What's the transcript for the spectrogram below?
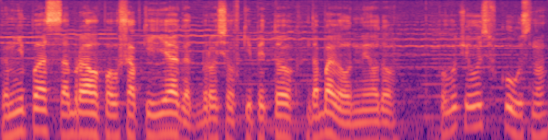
Камнепас собрал полшапки ягод, бросил в кипяток, добавил меду. Получилось вкусно.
